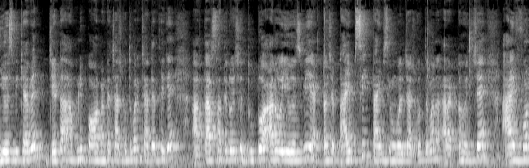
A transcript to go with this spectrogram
ইউএসবি ক্যাবেল যেটা আপনি পাওয়ার ব্যাংকটা চার্জ করতে পারেন চার্জার থেকে। আর তার সাথে রয়েছে দুটো আরও ইউএসবি একটা হচ্ছে type C type C mobile charge করতে পারেন আর একটা হচ্ছে আইফোন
